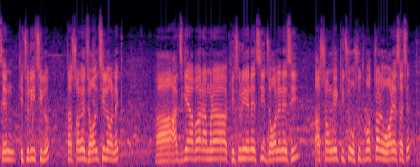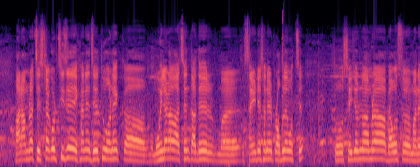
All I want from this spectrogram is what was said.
সেম খিচুড়ি ছিল। তার সঙ্গে জল ছিল অনেক। আজকে আবার আমরা খিচুড়ি এনেছি জল এনেছি। তার সঙ্গে কিছু ওষুধপত্র আর ওআরএস আছে। আর আমরা চেষ্টা করছি যে এখানে যেহেতু অনেক মহিলারাও আছেন তাদের স্যানিটেশনের প্রবলেম হচ্ছে। তো সেই জন্য আমরা ব্যবস্থা মানে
